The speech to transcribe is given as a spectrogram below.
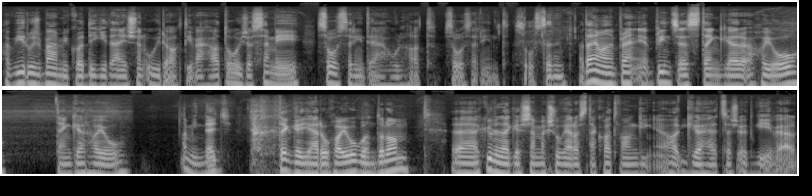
a vírus bármikor digitálisan újra aktiválható, és a személy szó szerint elhullhat. Szó szerint. Szó szerint. A Diamond Prin- Princess tengerhajó, tengerhajó, na mindegy, tengerjáró hajó, gondolom, különlegesen megsugározták 60 GHz-es 5G-vel.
